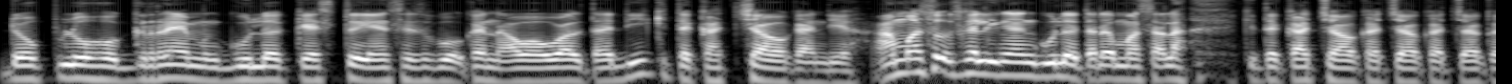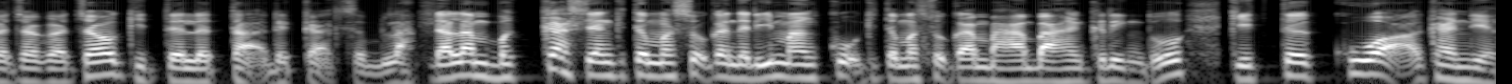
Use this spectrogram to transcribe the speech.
20 gram gula kester yang saya sebutkan awal-awal tadi kita kacaukan dia. Ha, masuk sekali dengan gula tak ada masalah. Kita kacau kacau kacau kacau kacau kita letak dekat sebelah. Dalam bekas yang kita masukkan tadi mangkuk kita masukkan bahan-bahan kering tu, kita kuatkan dia.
